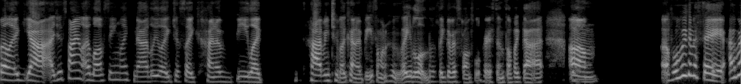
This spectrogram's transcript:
but like yeah, I just find I love seeing like Natalie like just like kind of be like having to like kind of be someone who like like the responsible person stuff like that. Yeah. Um, uh, what were we gonna say? I remember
